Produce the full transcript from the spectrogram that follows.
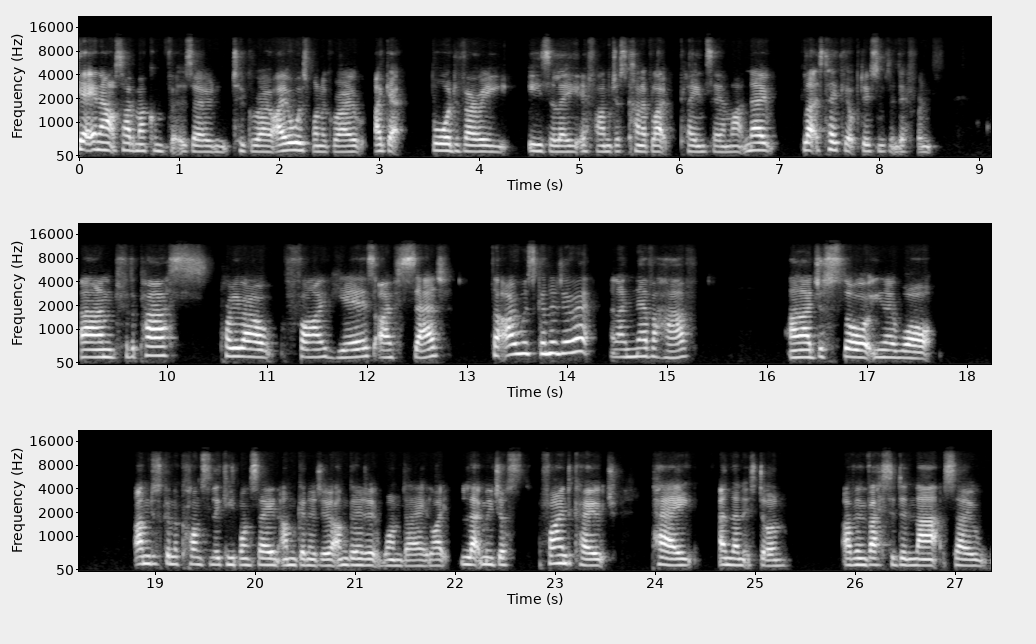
getting outside of my comfort zone to grow. I always want to grow. I get bored very easily if I'm just kind of like plain saying, like, no, let's take it up, do something different. And for the past probably about five years, I've said that I was going to do it and I never have. And I just thought, you know what, I'm just going to constantly keep on saying, I'm going to do it. I'm going to do it one day. Like, let me just find a coach, pay, and then it's done. I've invested in that. So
